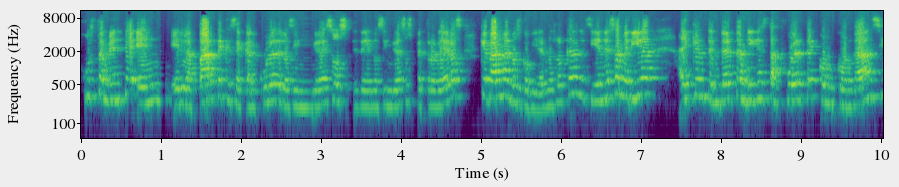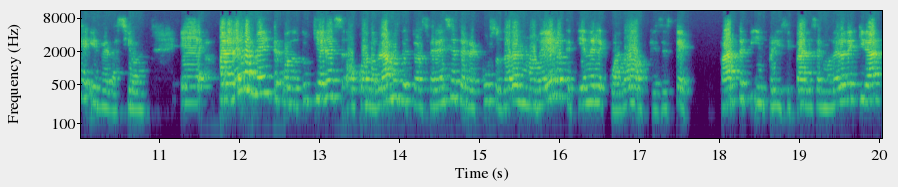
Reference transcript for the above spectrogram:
justamente en, en, la parte que se calcula de los ingresos de los ingresos petroleros que van a los gobiernos locales y en esa medida hay que entender también esta fuerte concordancia y relación. Eh, paralelamente, cuando tú quieres o cuando hablamos de transferencias de recursos, dado el modelo que tiene el Ecuador, que es este parte principal, es el modelo de equidad,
